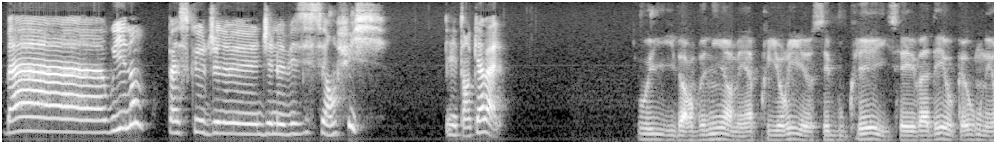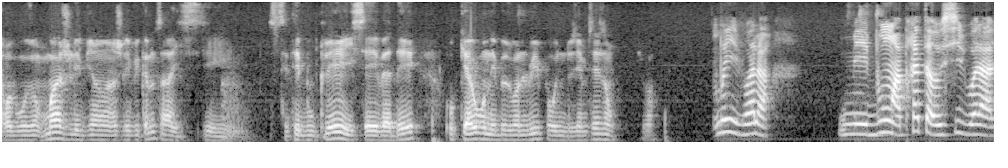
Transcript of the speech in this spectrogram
Bah oui et non, parce que Gene- Genovese s'est enfui. Il est en cavale. Oui, il va revenir, mais a priori, euh, c'est bouclé, il s'est évadé au cas où on ait besoin. Moi, je l'ai bien, je l'ai vu comme ça. il C'était bouclé, il s'est évadé au cas où on ait besoin de lui pour une deuxième saison, tu vois. Oui, voilà. Mais bon, après, t'as aussi, voilà,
